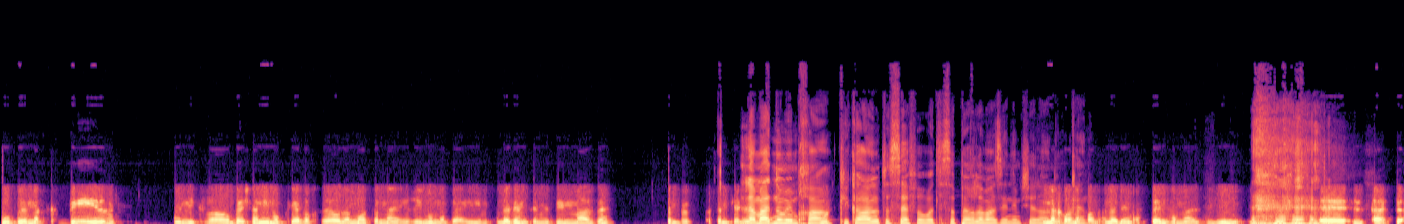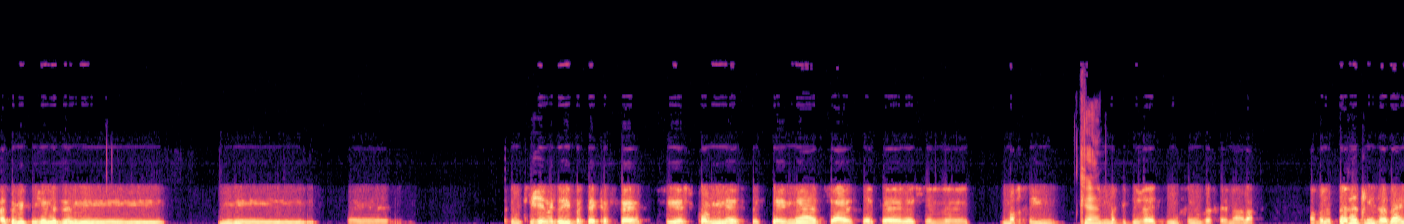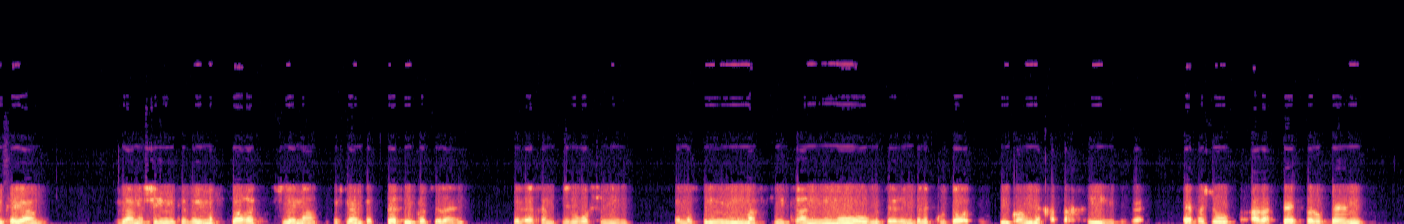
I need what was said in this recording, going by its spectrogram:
ובמקביל, אני כבר הרבה שנים עוקב אחרי העולמות המהירים המדעיים. אני לא יודע אם אתם יודעים מה זה. אתם, אתם כן למדנו ממך, כי קראנו את הספר, אבל תספר למאזינים שלנו. נכון, כן. נכון, אני לא יודע אם אתם המאזינים. אה, את- אתם מכירים את זה מ... מ... אה, אתם מכירים את זה מבתי קפה, שיש כל מיני הדפסי מאה ה-19 כאלה של אה, צמחים, כן. עם מגדירי צמחים וכן הלאה, אבל apparently זה עדיין קיים, זה אנשים כזה עם מסורת שלמה, יש להם את הטכניקות שלהם, של איך הם כאילו רושמים, הם עושים מה שנקרא נימור, מציירים בנקודות, הם עושים כל מיני חתכים, איפשהו על התפר בין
